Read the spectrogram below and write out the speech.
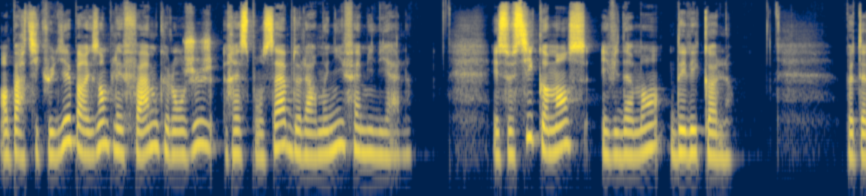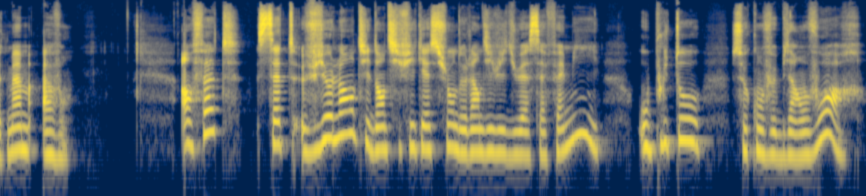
en particulier par exemple les femmes que l'on juge responsables de l'harmonie familiale. Et ceci commence évidemment dès l'école, peut-être même avant. En fait, cette violente identification de l'individu à sa famille, ou plutôt ce qu'on veut bien voir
